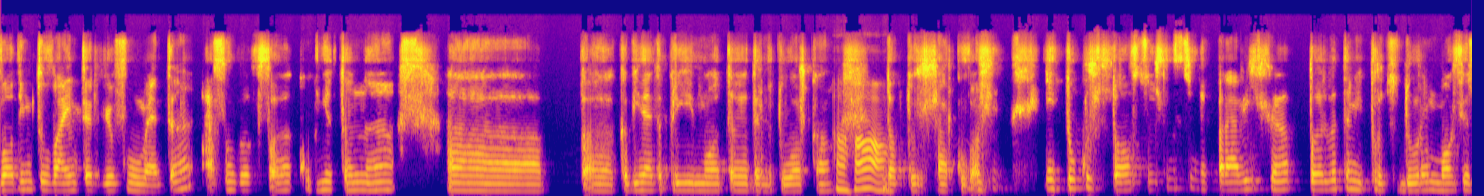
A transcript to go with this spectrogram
водим това интервю в момента, аз съм в кухнята на а, кабинета при моята дерматоложка, ага. доктор Шаркова. И тук що всъщност си направих първата ми процедура Морфиус.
